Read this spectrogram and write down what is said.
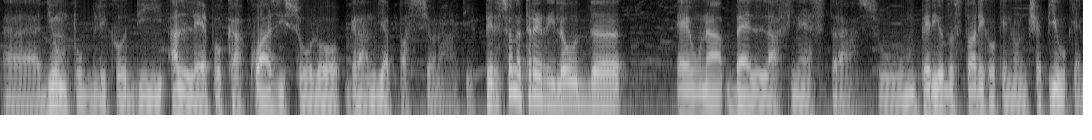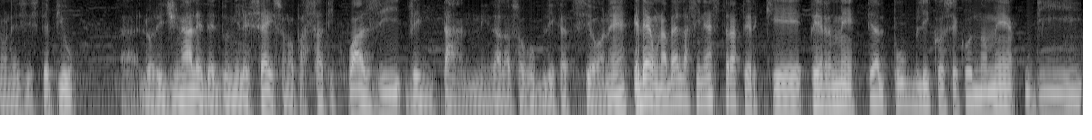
eh, di un pubblico di all'epoca quasi solo grandi appassionati. Persona 3 Reload è una bella finestra su un periodo storico che non c'è più, che non esiste più, eh, l'originale del 2006, sono passati quasi vent'anni dalla sua pubblicazione ed è una bella finestra perché permette al pubblico, secondo me, di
